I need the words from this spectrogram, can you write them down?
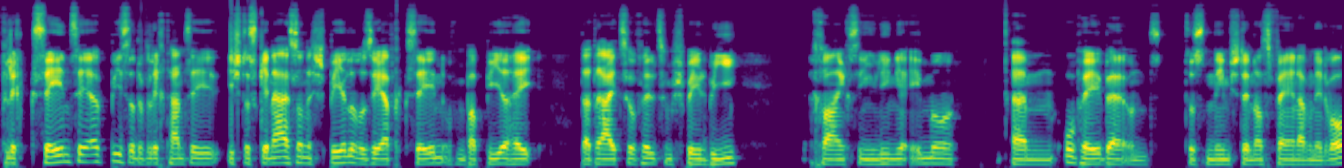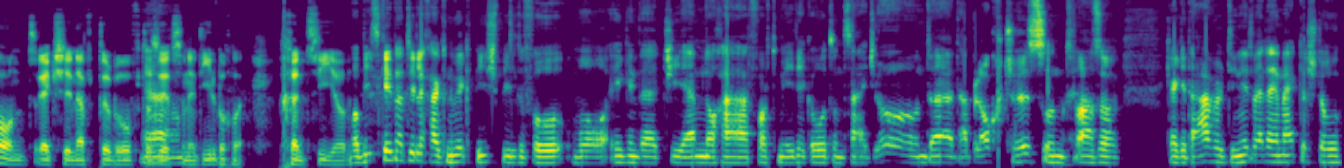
vielleicht sehen sie etwas oder vielleicht haben sie, ist das genau so ein Spieler, wo sie einfach sehen auf dem Papier, hey, der trägt so viel zum Spiel bei, kann eigentlich seine Linie immer ähm, aufheben und das nimmst du dann als Fan einfach nicht wahr und regst dich einfach darüber auf, dass ja. jetzt so einen Deal bekommt. Könnte sein, oder? Wobei es gibt natürlich auch genug Beispiele davon, wo irgendein GM nachher vor die Medien geht und sagt, ja, und äh, der blockt Schuss und also gegen den würde ich nicht im Ecken stehen.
